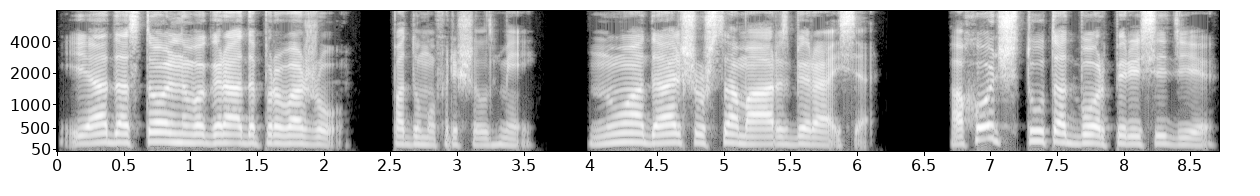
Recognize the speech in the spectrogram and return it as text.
«Я до стольного града провожу», — подумав, решил змей. «Ну а дальше уж сама разбирайся. А хочешь тут отбор пересиди?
